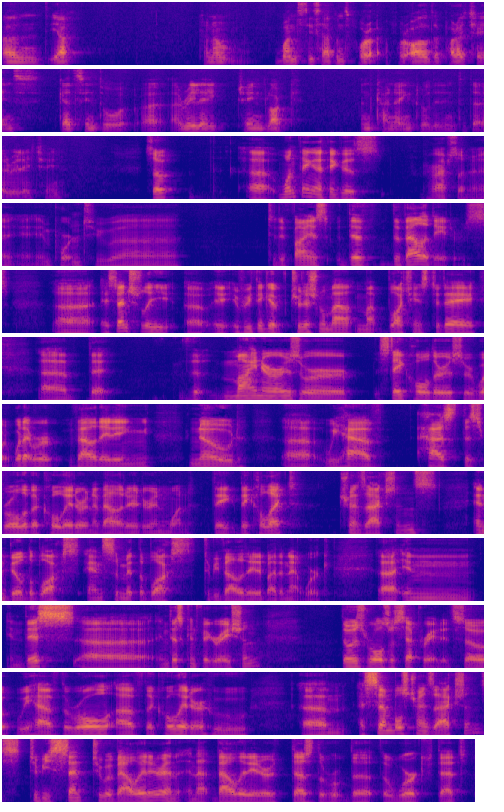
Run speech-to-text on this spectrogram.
and yeah, kind of once this happens for for all the parachains, gets into a, a relay chain block, and kind of included into the relay chain. So, uh, one thing I think is perhaps uh, important to uh, to define is the the validators. Uh, essentially, uh, if we think of traditional ma- ma- blockchains today, uh, the the miners or stakeholders or what, whatever validating node we have has this role of a collator and a validator in one. They they collect transactions and build the blocks and submit the blocks to be validated by the network. Uh, in in this uh, in this configuration, those roles are separated. So we have the role of the collator who um, assembles transactions to be sent to a validator, and, and that validator does the, the, the work that,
